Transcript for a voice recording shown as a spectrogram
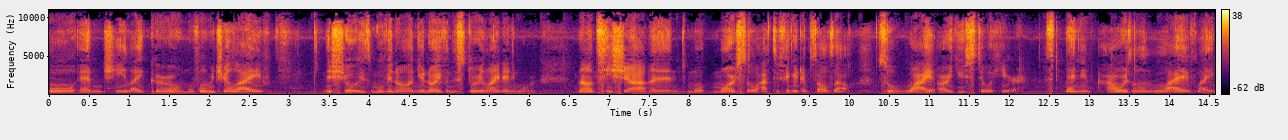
OMG, like girl, move on with your life. The show is moving on. You're not even the storyline anymore. Now Tisha and Marsau have to figure themselves out. So why are you still here? Spending hours on live, like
